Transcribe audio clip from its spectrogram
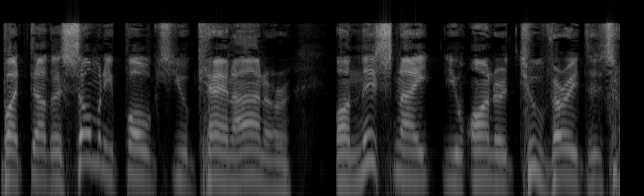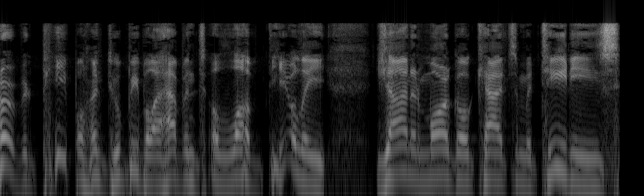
But uh, there's so many folks you can honor. On this night, you honored two very deserved people and two people I happen to love dearly, John and Margo Catsimatidis.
